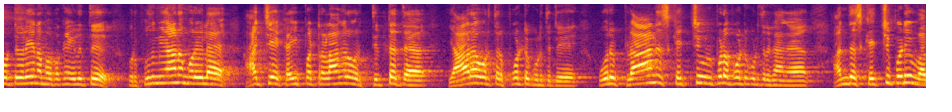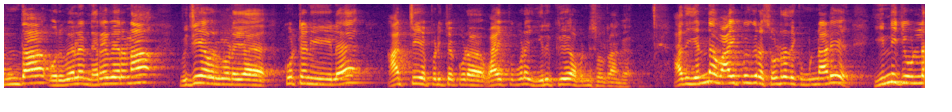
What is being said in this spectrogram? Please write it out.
ஓட்டுகளையும் நம்ம பக்கம் இழுத்து ஒரு புதுமையான முறையில் ஆட்சியை கைப்பற்றலாங்கிற ஒரு திட்டத்தை யாரோ ஒருத்தர் போட்டு கொடுத்துட்டு ஒரு பிளானு ஸ்கெட்சு உள்பட போட்டு கொடுத்துருக்காங்க. அந்த ஸ்கெட்சு படி வந்தால் ஒருவேளை நிறைவேறினா விஜய் அவர்களுடைய கூட்டணியில் ஆட்சியை பிடிக்கக்கூட வாய்ப்பு கூட இருக்குது அப்படின்னு சொல்கிறாங்க அது என்ன வாய்ப்புங்கிற சொல்கிறதுக்கு முன்னாடி இன்றைக்கி உள்ள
